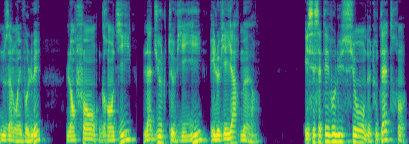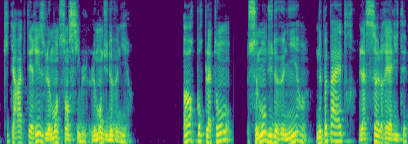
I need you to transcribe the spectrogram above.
nous allons évoluer, l'enfant grandit, l'adulte vieillit et le vieillard meurt. Et c'est cette évolution de tout être qui caractérise le monde sensible, le monde du devenir. Or, pour Platon, ce monde du devenir ne peut pas être la seule réalité.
